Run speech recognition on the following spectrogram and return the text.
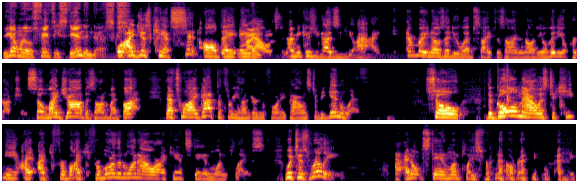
You got one of those fancy standing desks. Well, I just can't sit all day, eight Right. hours. I mean, because you guys, you, I, I, everybody knows I do website design and audio video production. So my job is on my butt. That's why I got to 340 pounds to begin with. So the goal now is to keep me. I, I for I, for more than one hour, I can't stay in one place, which is really. I don't stay in one place for an hour anyway.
